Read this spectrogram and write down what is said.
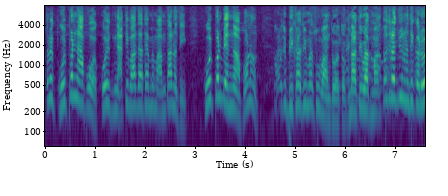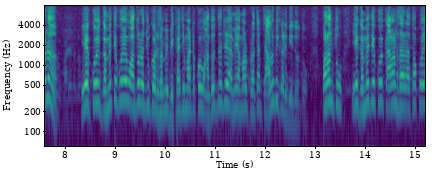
તમે કોઈ પણ ના આપો કોઈ જ્ઞાતિવાદ સાથે અમે માનતા નથી. કોઈ પણ બેન ના આપો ને. પછી ભીખાજીમાં શું વાંધો હતો? જ્ઞાતિવાદમાં તો જ રજૂ નથી કર્યો ને. એ કોઈ ગમે તે કોઈ વાંધો રજૂ કર્યો છે. અમે ભીખાજી માટે કોઈ વાંધો જ નથી. અમે અમારો પ્રચાર ચાલુ બી કરી દીધો હતો. પરંતુ એ ગમે તે કોઈ કારણસર અથવા કોઈ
